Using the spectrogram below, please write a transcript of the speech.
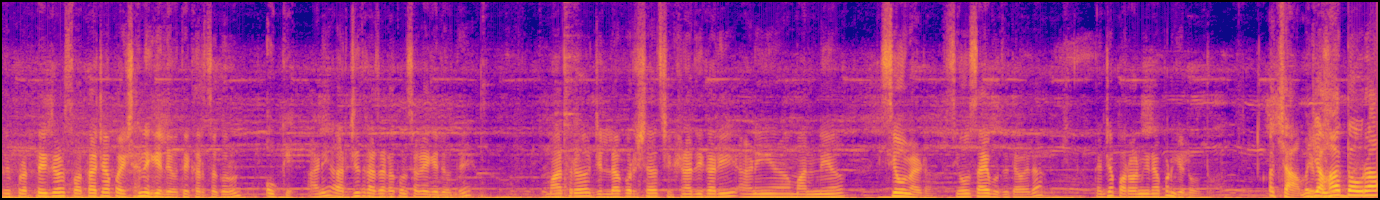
तरी प्रत्येकजण स्वतःच्या पैशाने गेले होते खर्च करून. ओके. आणि अर्जित राजा टाकून सगळे गेले होते. मात्र जिल्हा परिषद शिक्षणाधिकारी आणि माननीय C O madam C O साहेब होते त्यावेळेला त्यांच्या परवानगीने आपण गेलो होतो. अच्छा म्हणजे हा दौरा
